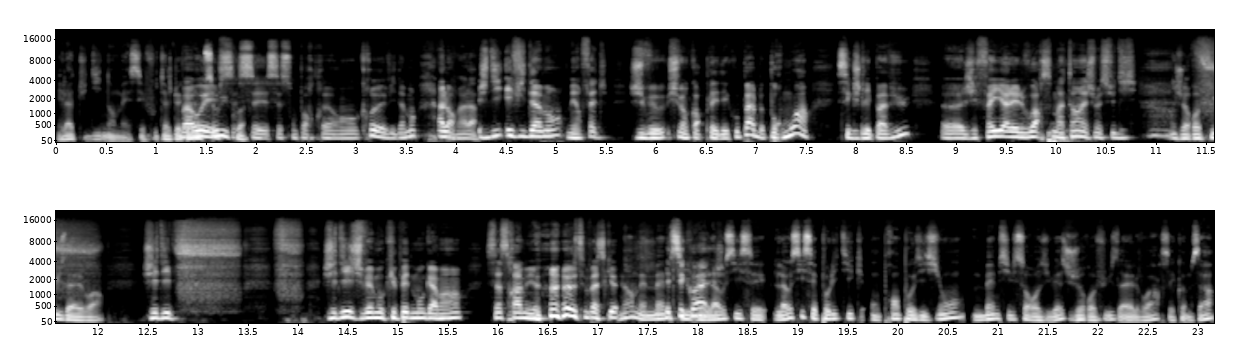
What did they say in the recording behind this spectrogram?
Et là, tu dis non, mais c'est foutage de Bah gueule oui, absolu, c'est- quoi. c'est c'est son portrait en creux, évidemment. Alors, Voilà. je dis évidemment, mais en fait, je veux, je suis encore plaider coupable. Pour moi, c'est que je l'ai pas vu. Euh, j'ai failli aller le voir ce matin et je me suis dit, Je refuse d'aller voir. j'ai dit, j'ai dit, je vais m'occuper de mon gamin, ça sera mieux. parce que Non, mais même Et si, quoi, mais là je- aussi, c'est là aussi c'est politique. On prend position, même s'il sort aux US, je refuse d'aller le voir. C'est comme ça.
